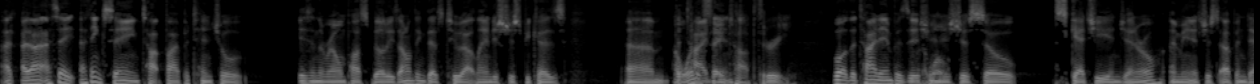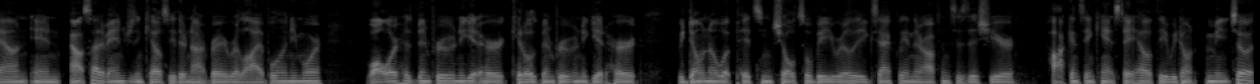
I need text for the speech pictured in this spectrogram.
I, I, I say I think saying top five potential is in the realm of possibilities. I don't think that's too outlandish, just because um, the I want to say end- top three. Well, the tight end position is just so sketchy in general. I mean, it's just up and down. And outside of Andrews and Kelce, they're not very reliable anymore. Waller has been proven to get hurt. Kittle's been proven to get hurt. We don't know what Pitts and Schultz will be really exactly in their offenses this year. Hockenson can't stay healthy. We don't. I mean, so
